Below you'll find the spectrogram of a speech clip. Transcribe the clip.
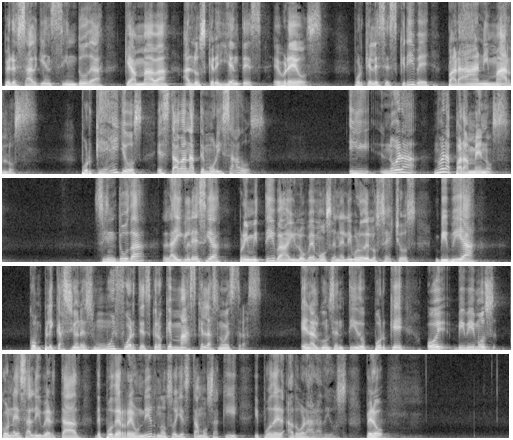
pero es alguien sin duda que amaba a los creyentes hebreos, porque les escribe para animarlos, porque ellos estaban atemorizados. Y no era, no era para menos. Sin duda, la iglesia primitiva, y lo vemos en el libro de los Hechos, vivía complicaciones muy fuertes, creo que más que las nuestras, en algún sentido, porque hoy vivimos con esa libertad de poder reunirnos, hoy estamos aquí y poder adorar a Dios. Pero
